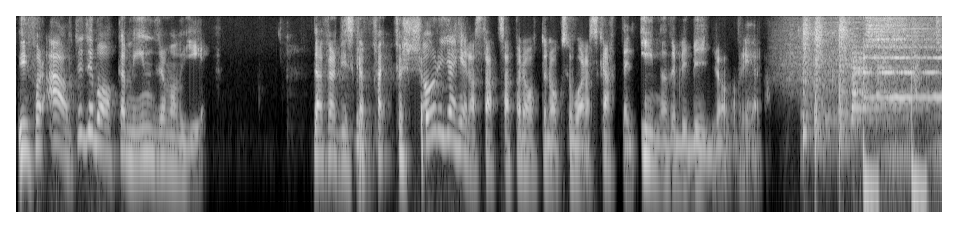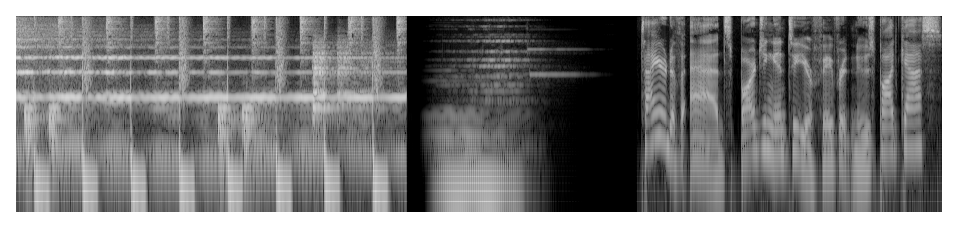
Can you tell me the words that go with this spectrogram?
Vi får alltid tillbaka mindre än vad vi ger. Därför att vi ska försörja hela statsapparaten också, våra skatter, innan det blir bidrag av det hela. Tired of ads barging into your favorite news podcasts?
